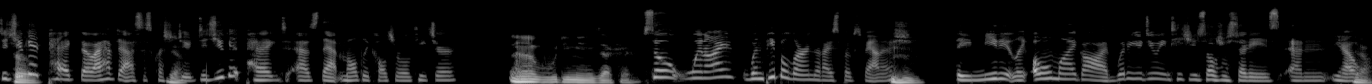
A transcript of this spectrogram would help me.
Did so- you get pegged though? I have to ask this question Yeah. too. Did you get pegged as that multicultural teacher? Uh, what do you mean exactly? So when I when people learned that I spoke Spanish, Mhm. they immediately, oh my god, what are you doing teaching social studies? And you know, Yeah.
